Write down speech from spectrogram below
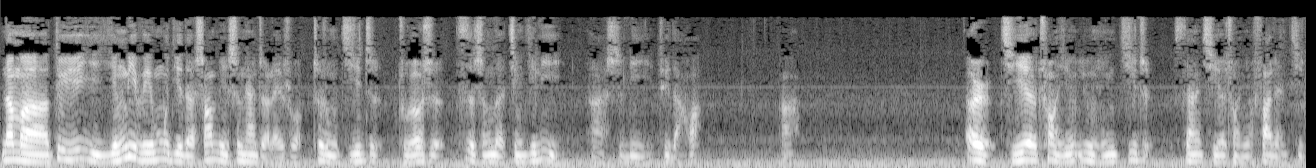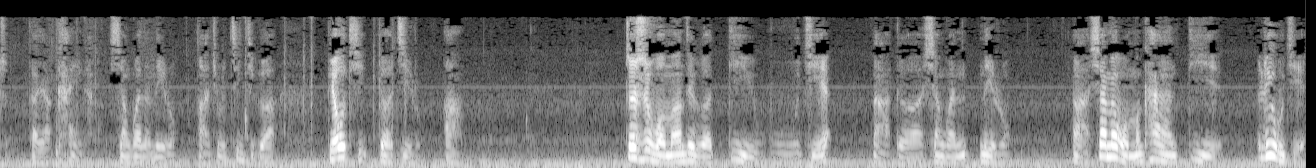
那么，对于以盈利为目的的商品生产者来说，这种机制主要是自身的经济利益啊，是利益最大化啊。二、企业创新运行机制；三、企业创新发展机制。大家看一看相关的内容啊，就是这几个标题都要记住啊。这是我们这个第五节啊的相关内容啊。下面我们看第六节，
